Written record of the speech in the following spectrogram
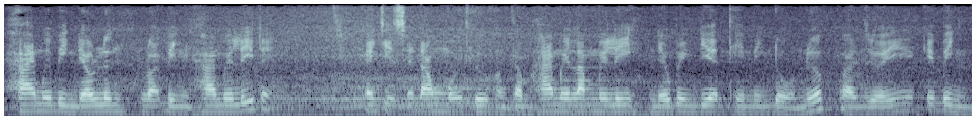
20 bình đeo lưng, loại bình 20 lít ấy anh chị sẽ đong mỗi thứ khoảng tầm 25 ml nếu bình điện thì mình đổ nước vào dưới cái bình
